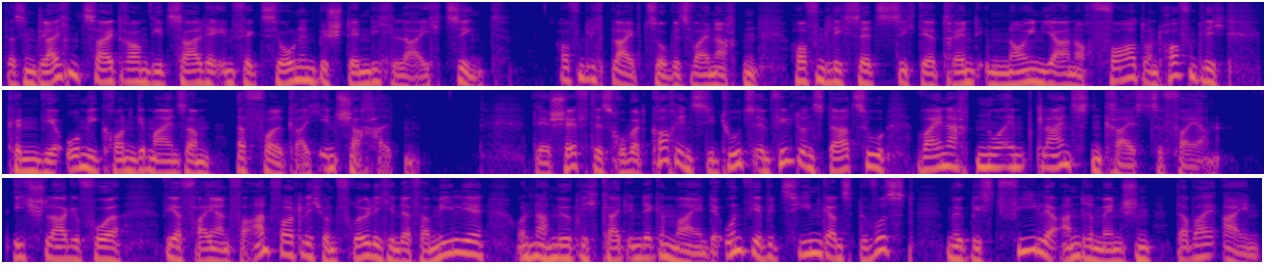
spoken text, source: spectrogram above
dass im gleichen Zeitraum die Zahl der Infektionen beständig leicht sinkt. Hoffentlich bleibt so bis Weihnachten. Hoffentlich setzt sich der Trend im neuen Jahr noch fort und hoffentlich können wir Omikron gemeinsam erfolgreich in Schach halten. Der Chef des Robert Koch Instituts empfiehlt uns dazu, Weihnachten nur im kleinsten Kreis zu feiern. Ich schlage vor, wir feiern verantwortlich und fröhlich in der Familie und nach Möglichkeit in der Gemeinde. Und wir beziehen ganz bewusst möglichst viele andere Menschen dabei ein.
